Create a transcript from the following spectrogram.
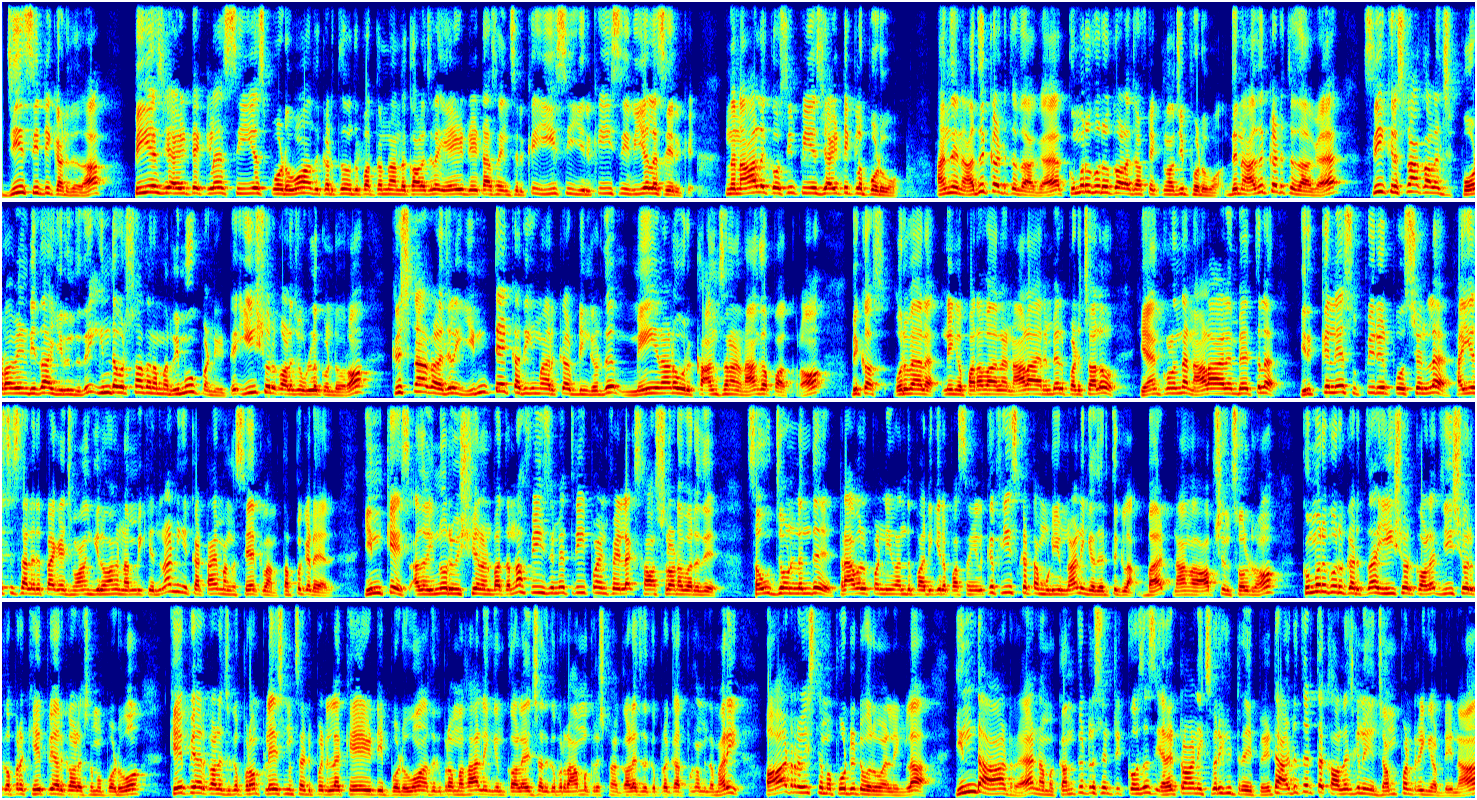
ஜிசிடிக்கு அடுத்ததா பிஎஸ்சி ஐடெக்கில் சிஎஸ் போடுவோம் அதுக்கடுத்து வந்து பார்த்தோம்னா அந்த காலேஜில் ஏஐ டேட்டா சயின்ஸ் இருக்குது இசி இருக்குது இசி விஎல்எஸ் இருக்குது இந்த நாலு கோர்ஸையும் பிஎஸ்சி ஐடெக்கில் போடுவோம். அண்ட் தென் அதுக்கு அடுத்ததாக குமரகுரு காலேஜ் ஆஃப் டெக்னாலஜி போடுவோம். தென் அதுக்கு அடுத்ததாக ஸ்ரீ கிருஷ்ணா காலேஜ் போட வேண்டியதா இருந்தது. இந்த வருஷம் அதை நம்ம ரிமூவ் பண்ணிட்டு ஈஸ்வர் காலேஜ் உள்ள கொண்டு வரோம். கிருஷ்ணா காலேஜில் இன்டேக் அதிகமாக இருக்குது அப்படிங்கிறது மெயினான ஒரு கான்சனாக நாங்கள் பார்க்குறோம். பிகாஸ் ஒருவேளை நீங்கள் பரவாயில்ல நாலாயிரம் பேர் படித்தாலும் என் குழந்தை நாலாயிரம் பேர்த்தில் இருக்கலே சுப்பீரியர் பொசிஷனில் ஹையஸ்ட் சேலரி பேக்கேஜ் வாங்கிடுவாங்க நம்பிக்கை இருந்தால் கட்டாயம் அங்கே சேர்க்கலாம். தப்பு கிடையாது. இன்கேஸ் அதில் இன்னொரு விஷயம் என்னன்னு பார்த்தோம்னா ஃபீஸுமே த்ரீ பாயிண்ட் ஃபைவ் லேக்ஸ் ஹாஸ்டலோட வருது. சவுத் ஜோன்லேருந்து ட்ராவல் பண்ணி வந்து படிக்கிற பசங்களுக்கு ஃபீஸ் கட்ட முடியும்னா நீங்கள் அதை எடுத்துக்கலாம். பட் நாங்கள் ஆப்ஷன் சொல்கிறோம் குமரகுருக்கு அடுத்தா ஈஸ்வர் காலேஜ் ஈஸ்வருக்கு அப்புறம் கேபிஆர் காலேஜ் நம்ம போடுவோம். கேபிஆர் காலேஜுக்கு அப்புறம் பிளேஸ்மெண்ட்ஸ் அடிப்படையில் கேஐடி போடுவோம். அதுக்கப்புறம் மகாலிங்கம் காலேஜ் அதுக்கப்புறம் ராமகிருஷ்ணா காலேஜ் அதுக்கப்புறம் கற்பகம் இந்த மாதிரி ஆர்டர் வைஸ் நம்ம போட்டுட்டு வருவோம் இல்லைங்களா? இந்த ஆர்டரை நம்ம கம்ப்யூட்டர் சென்ட்ரிக் கோர்சஸ் எலக்ட்ரானிக்ஸ் வரைக்கும் ட்ரை பண்ணிட்டு அடுத்தடுத்த காலேஜ்க்கு நீங்கள் ஜம்ப் பண்ணுறீங்க அப்படின்னா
